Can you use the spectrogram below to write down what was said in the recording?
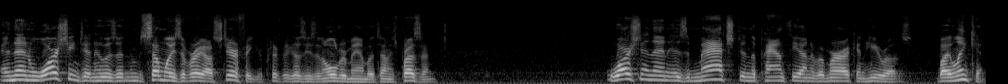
And then Washington, who is in some ways a very austere figure, particularly because he's an older man by the time he's president, Washington then is matched in the pantheon of American heroes by Lincoln.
